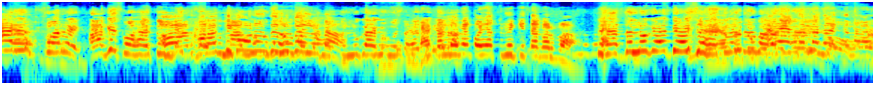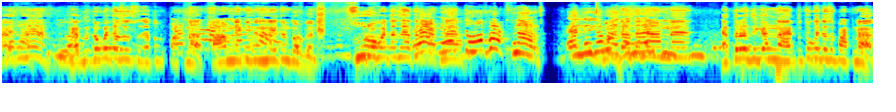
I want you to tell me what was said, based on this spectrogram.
আরে পরে, আগে কহে তুমি ওই থেকে মার- অনুরোধে লুকাইলো না। হাতের লুকায় আগে কইতা, হাতের হাতের লগে কইয়া তুমি কিতা করবা? হাতের লোকে হাতে হইছে, হাতের লোকে বাবা আরে হাতের হাতে না আরে শুনেন এত তো কইতাছে পার্টনার কি জানেন করবেন? পার্টনার। তো না এতরা জিগান না এত তো কইতাছে পার্টনার।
